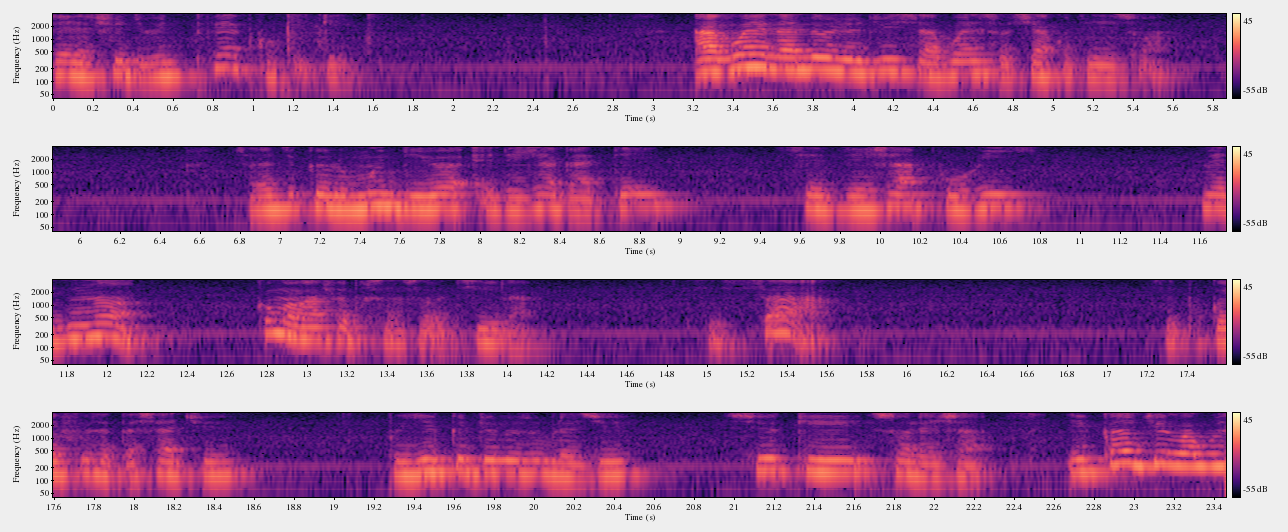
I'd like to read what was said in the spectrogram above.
Et les choses deviennent très compliquées. Avoir un ami aujourd'hui, c'est avoir un sorcier à côté de soi. Ça veut dire que le monde d'hier est déjà gâté, c'est déjà pourri. Maintenant, comment on va faire pour s'en sortir là? C'est ça. C'est pourquoi il faut s'attacher à Dieu. Prier que Dieu nous ouvre les yeux ceux qui sont les gens. Et quand Dieu va vous,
